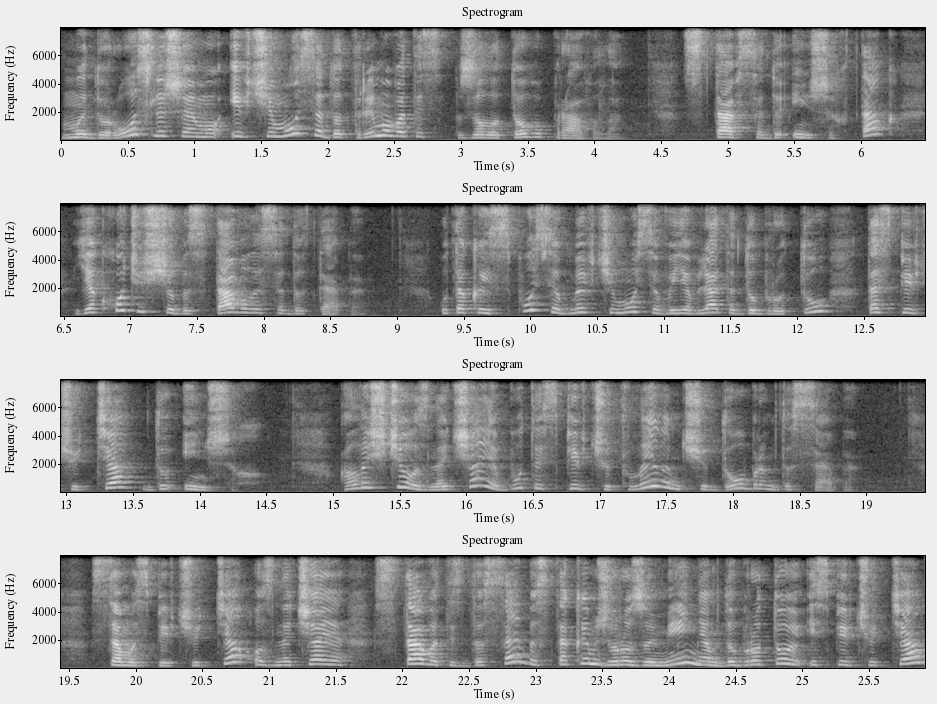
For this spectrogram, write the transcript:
Ми дорослішаємо і вчимося дотримуватись золотого правила. Стався до інших так, як хочеш, щоби ставилися до тебе. У такий спосіб ми вчимося виявляти доброту та співчуття до інших. Але що означає бути співчутливим чи добрим до себе? Самоспівчуття означає ставитись до себе з таким ж розумінням, добротою і співчуттям,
